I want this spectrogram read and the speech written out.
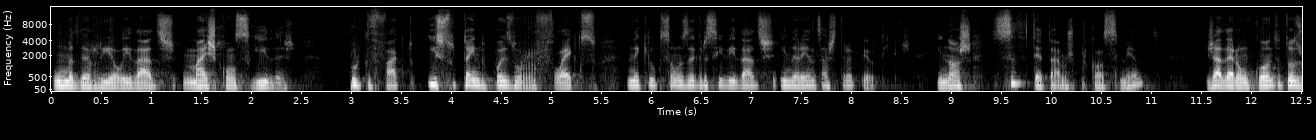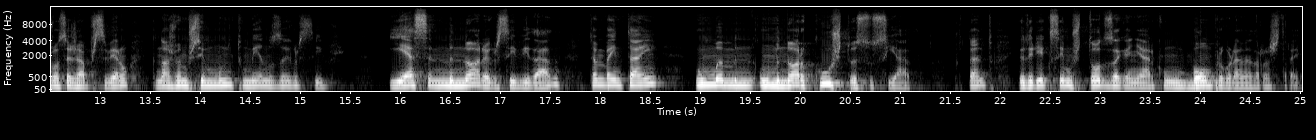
uma das realidades mais conseguidas porque de facto isso tem depois o reflexo naquilo que são as agressividades inerentes às terapêuticas. E nós, se detectarmos precocemente, já deram conta, todos vocês já perceberam, que nós vamos ser muito menos agressivos. E essa menor agressividade também tem uma, um menor custo associado. Portanto, eu diria que saímos todos a ganhar com um bom programa de rastreio.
